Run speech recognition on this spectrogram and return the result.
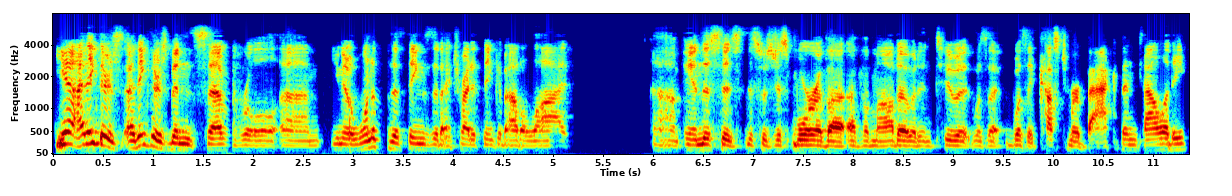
Yeah, I think there's I think there's been several. Um, you know, one of the things that I try to think about a lot, um, and this is this was just more of a of a motto at Intuit was a was a customer back mentality.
